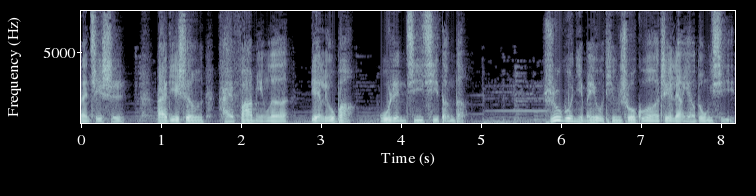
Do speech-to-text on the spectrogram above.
但其实，爱迪生还发明了电流棒、无人机器等等。如果你没有听说过这两样东西，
